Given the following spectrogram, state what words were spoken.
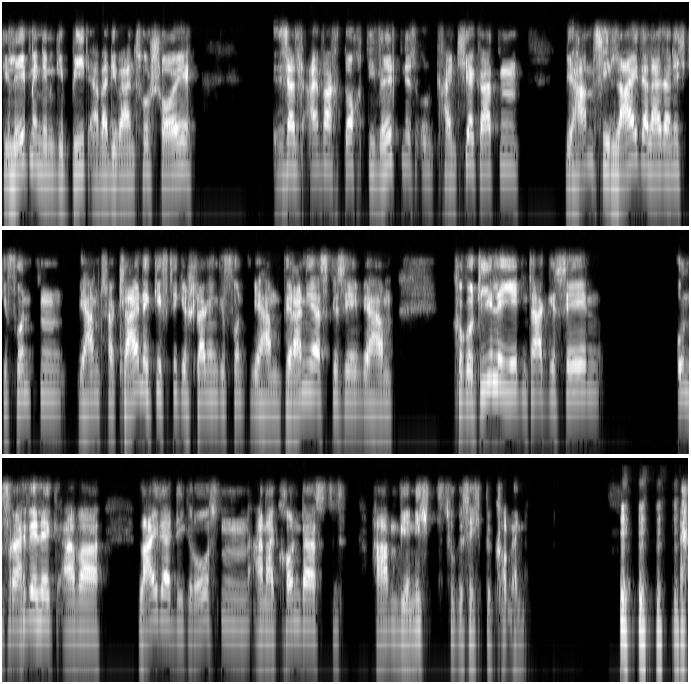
Die leben in dem Gebiet, aber die waren so scheu. Es ist halt einfach doch die Wildnis und kein Tiergarten. Wir haben sie leider, leider nicht gefunden. Wir haben zwar kleine giftige Schlangen gefunden, wir haben Piranhas gesehen, wir haben Krokodile jeden Tag gesehen, unfreiwillig, aber leider die großen Anacondas haben wir nicht zu Gesicht bekommen.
